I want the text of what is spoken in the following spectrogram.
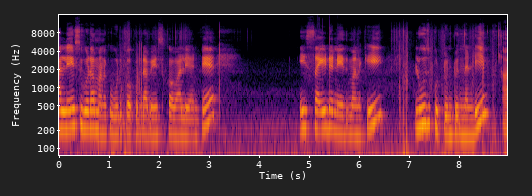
ఆ లేస్ కూడా మనకు ఊడిపోకుండా వేసుకోవాలి అంటే ఈ సైడ్ అనేది మనకి లూజ్ కుట్టు ఉంటుందండి. ఆ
